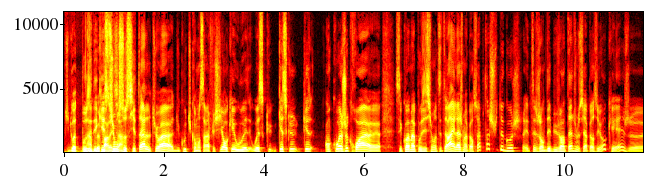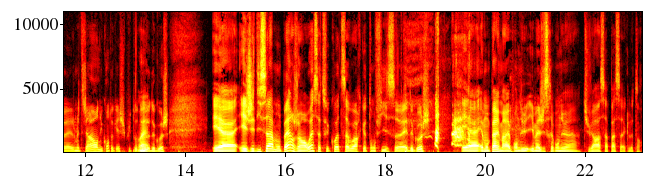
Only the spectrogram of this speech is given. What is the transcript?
tu dois te poser Un des questions sociétales, tu vois. Du coup, tu commences à réfléchir. Ok, où est- où est-ce que, qu'est-ce que, qu'est- en quoi je crois, euh, c'est quoi ma position, etc. Et là, je m'aperçois, putain, je suis de gauche. Et tu sais, genre début vingtaine, je me suis aperçu, ok, je, je m'étais jamais rendu compte, ok, je suis plutôt de, Ouais. de gauche. Et, euh, et j'ai dit ça à mon père, genre, ouais, ça te fait quoi de savoir que ton fils euh, est de gauche? Et, et mon père, il m'a répondu, il m'a juste répondu, tu verras, ça passe avec le temps.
